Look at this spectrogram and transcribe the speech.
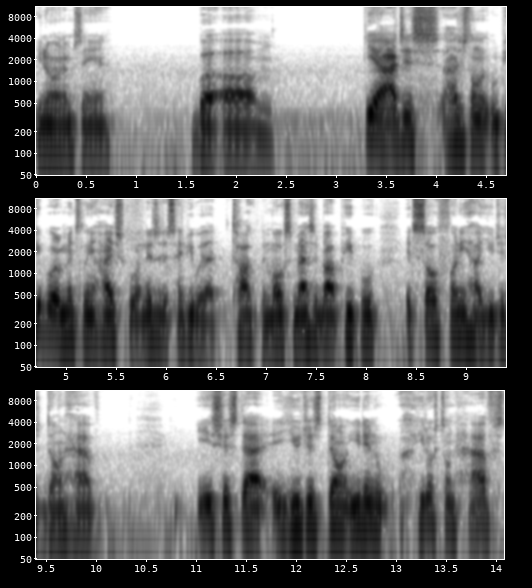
You know what I'm saying? But um, yeah, I just I just don't when people are mentally in high school and these are the same people that talk the most mess about people, it's so funny how you just don't have it's just that you just don't you didn't you just don't have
